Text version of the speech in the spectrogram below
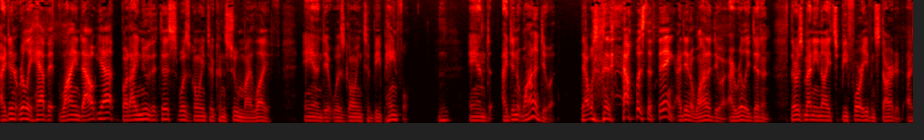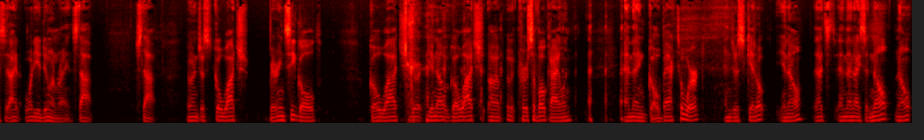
I didn't really have it lined out yet, but I knew that this was going to consume my life, and it was going to be painful. Mm-hmm. And I didn't want to do it. That was that was the thing. I didn't want to do it. I really didn't. There was many nights before I even started. I said, I, "What are you doing, Ryan? Stop, stop. you And just go watch Bering Sea Gold." Go watch your, you know, go watch uh, Curse of Oak Island, and then go back to work and just get, up. you know, that's. And then I said, no, no,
